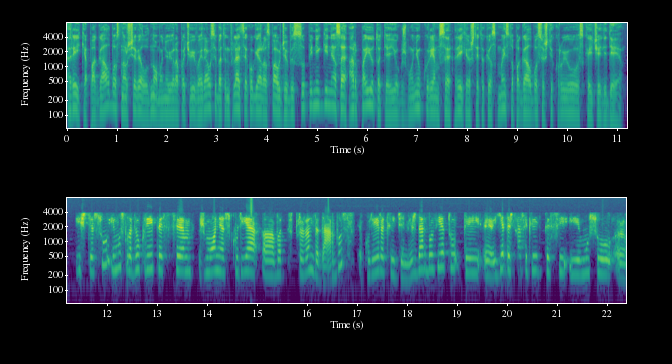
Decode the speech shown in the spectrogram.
reikia pagalbos, nors čia vėl nuomonių yra pačių įvairiausių, bet infliacija ko gero spaudžia visų piniginėse. Ar pajutote, jog žmonių, kuriems reikia štai tokios maisto pagalbos, iš tikrųjų skaičiai didėja? Iš tiesų į mus labiau kreipiasi žmonės, kurie uh, vat, praranda darbus, kurie yra atleidžiami iš darbo vietų, tai uh, jie dažniausiai kreipiasi į mūsų uh,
